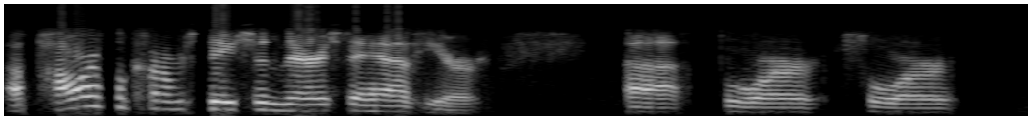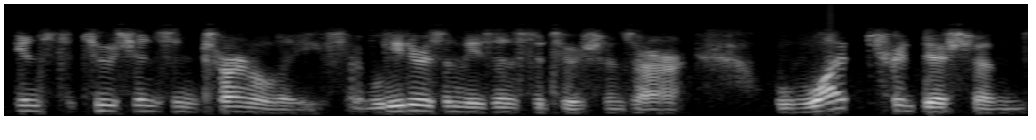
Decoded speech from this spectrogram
A powerful conversation there is to have here uh, for for institutions internally, for leaders in these institutions are what traditions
